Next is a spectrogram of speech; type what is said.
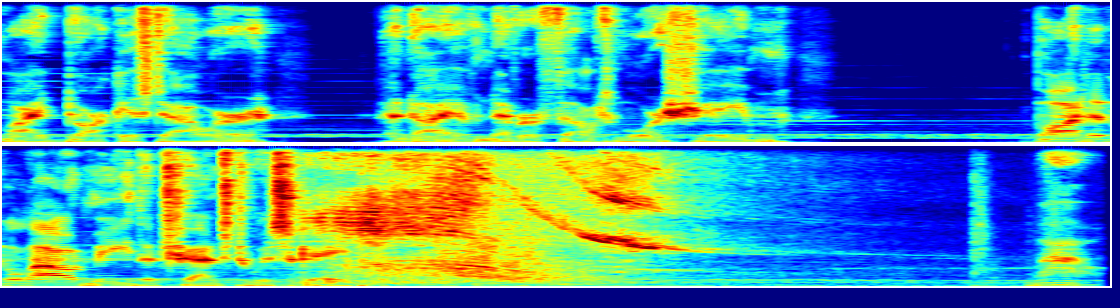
my darkest hour, and I have never felt more shame. But it allowed me the chance to escape. Wow.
